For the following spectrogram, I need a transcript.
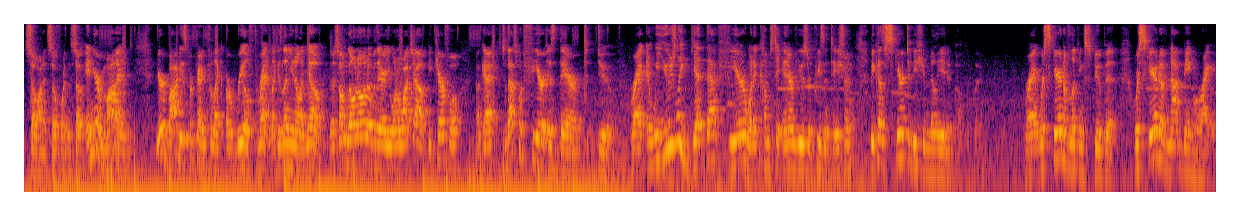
so on and so forth. And so in your mind, your body is preparing for like a real threat. Like it's letting you know, like, yo, there's something going on over there. You want to watch out. Be careful. Okay. So that's what fear is there to do. Right. And we usually get that fear when it comes to interviews or presentation because scared to be humiliated publicly. Right. We're scared of looking stupid. We're scared of not being right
